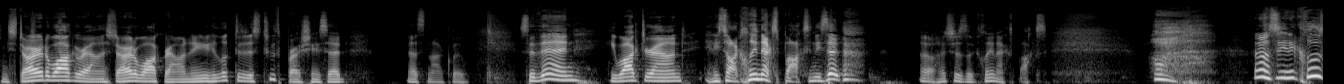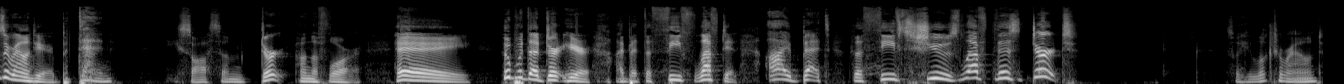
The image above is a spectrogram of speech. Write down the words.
he started to walk around started to walk around, and he looked at his toothbrush and he said, That's not a clue. So then he walked around and he saw a Kleenex box and he said, Oh, it's just a Kleenex box. Oh, I don't see any clues around here. But then saw some dirt on the floor. Hey, who put that dirt here? I bet the thief left it. I bet the thief's shoes left this dirt. So he looked around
